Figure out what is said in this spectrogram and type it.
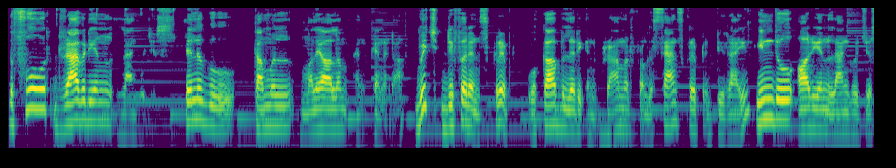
The four Dravidian languages Telugu, Tamil, Malayalam, and Kannada, which differ in script, vocabulary, and grammar from the Sanskrit derived Indo Aryan languages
